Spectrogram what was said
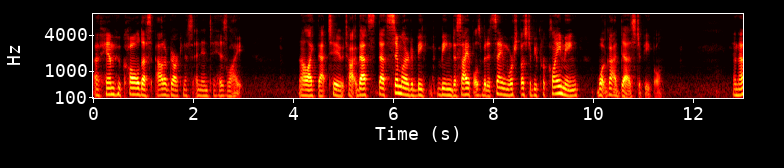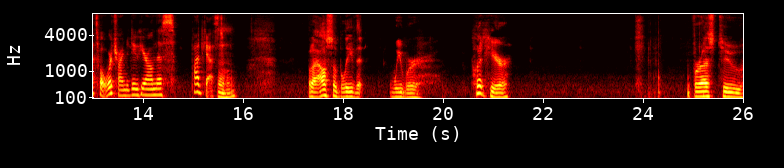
of Him who called us out of darkness and into His light. And I like that too. Talk, that's that's similar to be, being disciples, but it's saying we're supposed to be proclaiming what God does to people, and that's what we're trying to do here on this podcast. Mm-hmm. But I also believe that we were put here for us to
